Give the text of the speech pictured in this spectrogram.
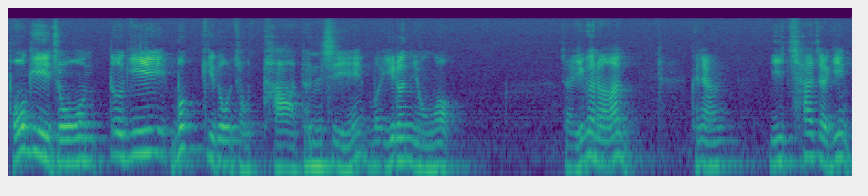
보기 좋은 떡이 먹기도 좋다든지 뭐 이런 용어. 자, 이거는 그냥 2차적인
